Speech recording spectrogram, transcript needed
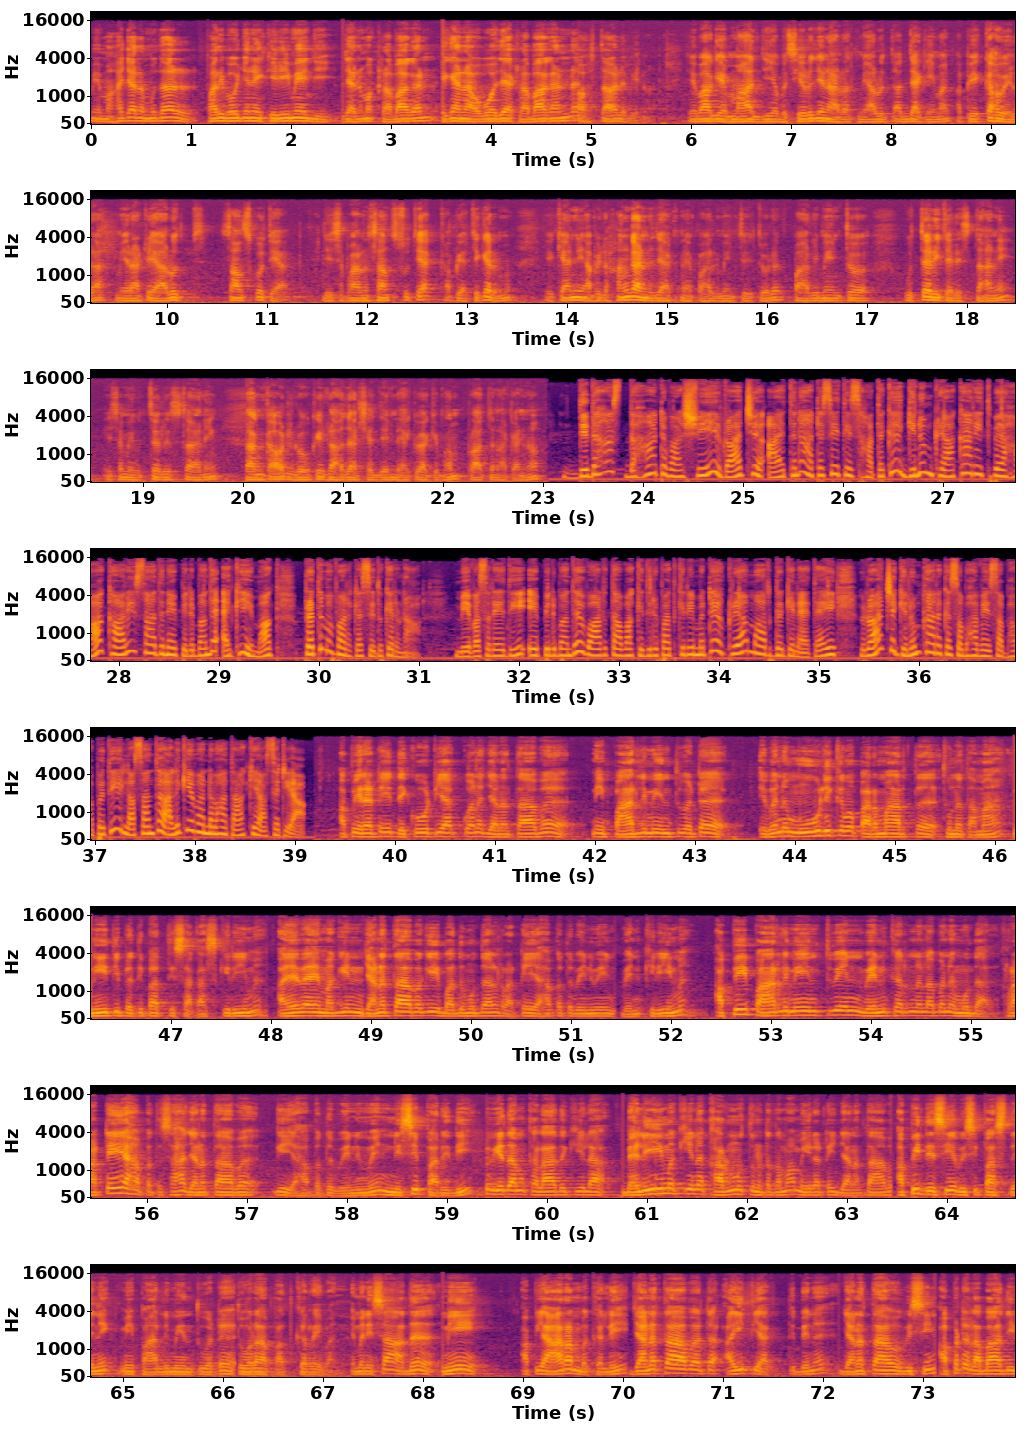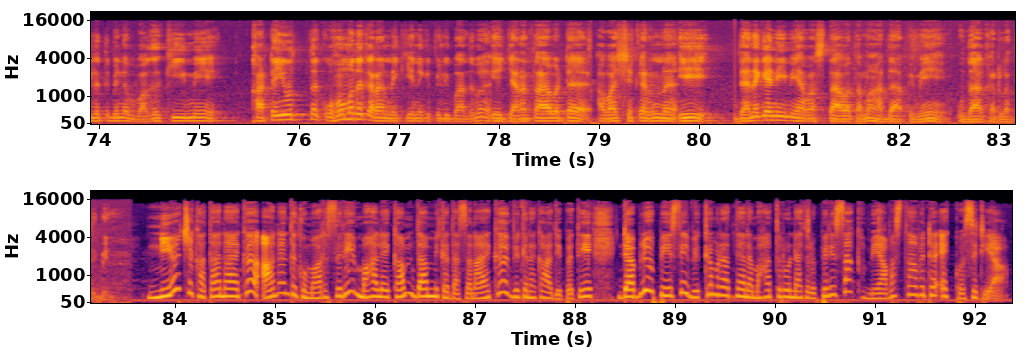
මේ මහජන මුදල් පරිභෝජනය කිරීමේදී දැනුමක් ලබා ගන්න, ඒ කියන්නේ අවබෝධයක් ලබා ගන්න අවස්ථාව ලැබෙනවා. ඒ වගේ මාධ්‍ය ඔබ සියලු දෙනාටත් මේ අලුත් අත්දැකීමක් අපි එක්ක වෙලා මේ රටේ අලුත් සංස්කෘතියක් දේශපාලන සංස්කෘතියක් අපි ඇති කරමු. ඒ කියන්නේ අපිට හංගන්න දෙයක් නැහැ පාර්ලිමේන්තුව තුළ. පාර්ලිමේන්තුව උත්තරීතර ස්ථානයේ ඒ සමේ උත්තර ස්ථානයෙන් ලංකාවට ලෝකයට ආදර්ශය දෙන්න හැකි වගේ මම ප්‍රාර්ථනා කරනවා. දෙදහස් දහට වර්ෂයේ රාජ්‍ය ආයතන අටසේ තිස් හතක ගිනුම් ක්‍රියාකාරීත්වය හා කාර්ය සාධනය පිළිබඳ ඇගීමක් ප්‍රථම වරට සිදු කෙරුණා. මේ වසරේදී ඒ පිළිබඳ වාර්තාවක් ඉදිරිපත් කිරීමට ක්‍රියාමාර්ග ගෙන ඇතැයි රාජ්‍ය ගිනුම්කාරක සභාවේ සභාපති ලසන්ත අලිකේවන්න මහතා කියා සිටියා. අපේ රටේ දෙකෝටියක් වන ජනතාව මේ පාර්ලිමේන්තුවට එවන මූලිකම පරමාර්ථ තුන තමා නීති ප්‍රතිපත්ති සකස් කිරීම අයවැය මගින් ජනතාවගේ බදු මුදල් රටේ යහපත වෙනුවෙන් වෙන් කිරීම අපි පාර්ලිමේන්තුවෙන් වෙන් කරන ලබන මුදල් රටේ යහපත සහ ජනතාවගේ යහපත වෙනුවෙන් නිසි පරිදි වියදම් කලාද කියලා බැලීම කියන කරුණු තුනට තමා මේ රටේ ජනතාව අපි 225 දෙනෙක් මේ පාර්ලිමේන්තුවට තෝරා පත් කරේවන්. එම නිසා අද මේ අපි ආරම්භ කළේ ජනතාවට අයිතියක් තිබෙන ජනතාව විසින් අපට ලබා දීලා තිබෙන වගකීමේ කටයුත්ත කොහොමද කරන්න කියන එක පිළිබඳව ඒ ජනතාවට අවශ්‍ය කරන ඒ දැනගැනීමේ අවස්ථාව තමයි අද අපි මේ උදා කරලා තිබෙන්නේ. නියෝජ්‍ය කතානායක ආනන්ද කුමාරසිරි මහලේකම් ධම්මික දසනායක විගණකාධිපති WPC වික්‍රමරත්න යන මහතුරුන් ඇතුළු පිරිසක් මේ අවස්ථාවට එක්ව සිටියා.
